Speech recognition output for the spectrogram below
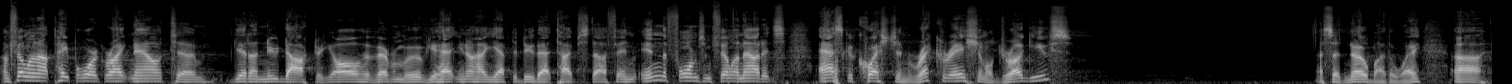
I'm filling out paperwork right now to get a new doctor. Y'all have ever moved. You, you know how you have to do that type stuff. And in the forms I'm filling out, it's ask a question recreational drug use? I said no, by the way. Uh,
